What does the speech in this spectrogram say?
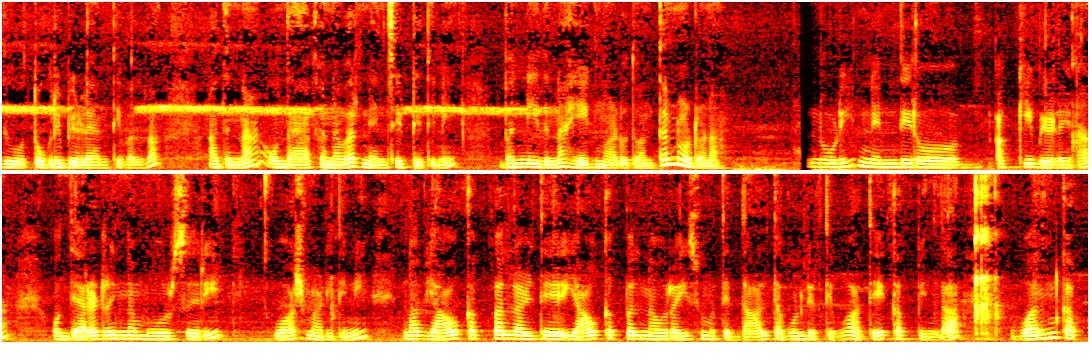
ಇದು ತೊಗರಿಬೇಳೆ ಅಂತೀವಲ್ವ? ಅದನ್ನು ಒಂದು ಹಾಫ್ ಆನ್ ಅವರ್ ನೆನೆಸಿಟ್ಟಿದ್ದೀನಿ. ಬನ್ನಿ ಇದನ್ನು ಹೇಗೆ ಮಾಡೋದು ಅಂತ ನೋಡೋಣ. ನೋಡಿ ನೆಂದಿರೋ ಅಕ್ಕಿ ಬೇಳೆನ ಒಂದು ಎರಡರಿಂದ ಮೂರು ಸರಿ ವಾಶ್ ಮಾಡಿದ್ದೀನಿ. ನಾವು ಯಾವ ಕಪ್ಪಲ್ಲಿ ಅಳತೆ, ಯಾವ ಕಪ್ಪಲ್ಲಿ ನಾವು ರೈಸು ಮತ್ತು ದಾಲ್ ತಗೊಂಡಿರ್ತೀವೋ ಅದೇ ಕಪ್ಪಿಂದ ಒನ್ ಕಪ್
